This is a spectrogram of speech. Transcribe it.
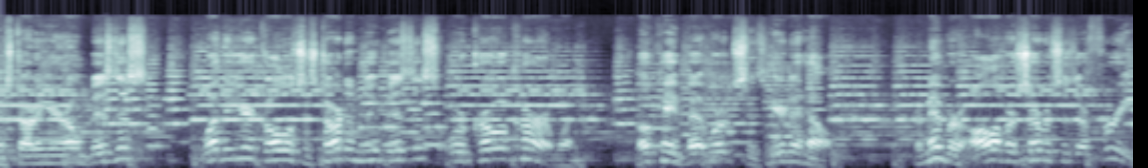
of starting your own business? Whether your goal is to start a new business or grow a current one, OK VetWorks is here to help. Remember, all of our services are free.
